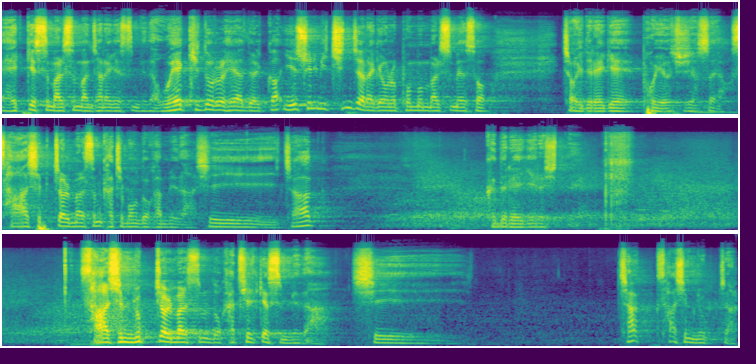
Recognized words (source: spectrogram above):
엑기스 말씀만 전하겠습니다. 왜 기도를 해야 될까? 예수님이 친절하게 오늘 본문 말씀에서 저희들에게 보여주셨어요. 40절 말씀 같이 봉독합니다. 시작. 그들에게 이르시되 46절 말씀도 같이 읽겠습니다. 시작 46절.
